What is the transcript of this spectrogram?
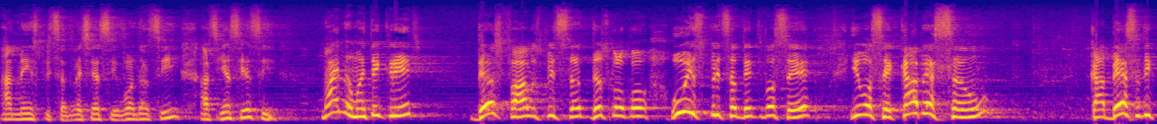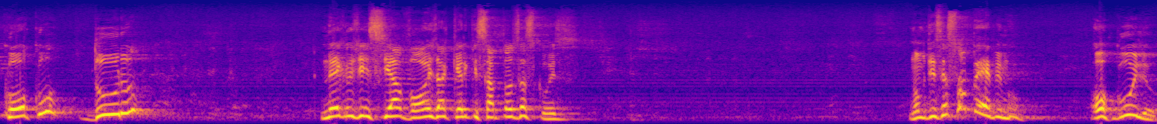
Amém, Espírito Santo, vai ser assim, vou andar assim, assim, assim, assim. Mas não, mas tem crente Deus fala, o Espírito Santo, Deus colocou o Espírito Santo dentro de você, e você, cabeção, cabeça de coco, duro, negligencia a voz daquele que sabe todas as coisas. O nome disso é soberbo, irmão. Orgulho.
